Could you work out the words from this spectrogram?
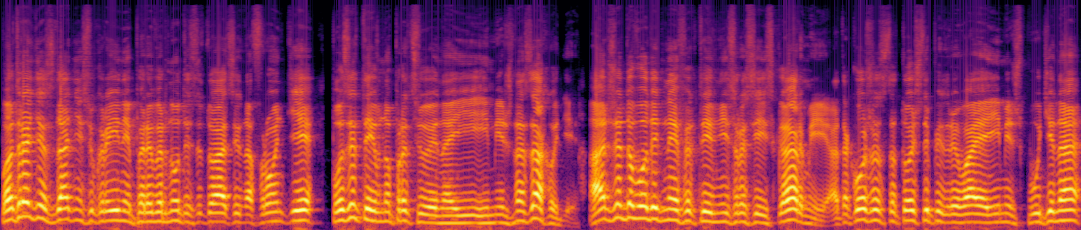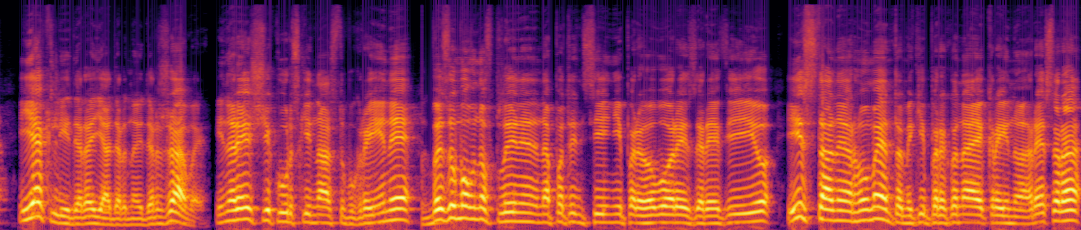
По-третє, здатність України перевернути ситуацію на фронті позитивно працює на її імідж на заході, адже доводить неефективність російської армії, а також остаточно підриває імідж Путіна як лідера ядерної держави. І нарешті курський наступ України безумовно вплине на потенційні переговори з Ерефією і стане аргументом, який переконає країну агресора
